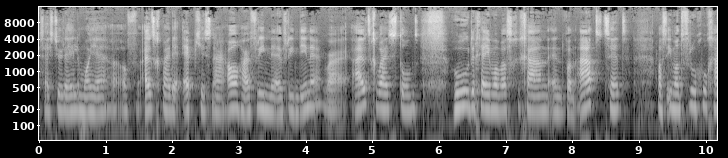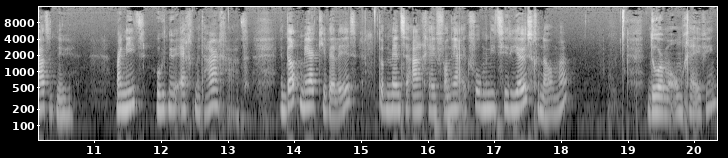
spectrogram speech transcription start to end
zij stuurde hele mooie eh, of uitgebreide appjes naar al haar vrienden en vriendinnen. Waar uitgebreid stond hoe de chemo was gegaan. En van A tot Z. Als iemand vroeg hoe gaat het nu? Maar niet hoe het nu echt met haar gaat. En dat merk je wel eens. Dat mensen aangeven van ja, ik voel me niet serieus genomen. Door mijn omgeving.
